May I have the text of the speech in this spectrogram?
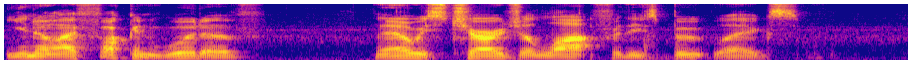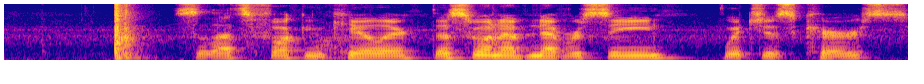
you know, I fucking would have. They always charge a lot for these bootlegs. So that's fucking killer. This one I've never seen. Witch's Curse.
